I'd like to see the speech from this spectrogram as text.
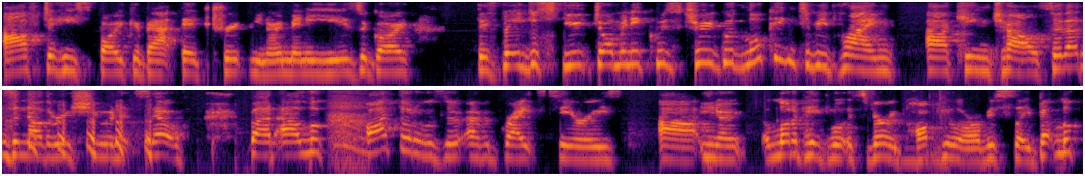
after he spoke about their trip, you know, many years ago. There's been dispute. Dominic was too good looking to be playing uh, King Charles, so that's another issue in itself. But uh, look, I thought it was a, a great series. Uh, you know, a lot of people, it's very popular, obviously. But look,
